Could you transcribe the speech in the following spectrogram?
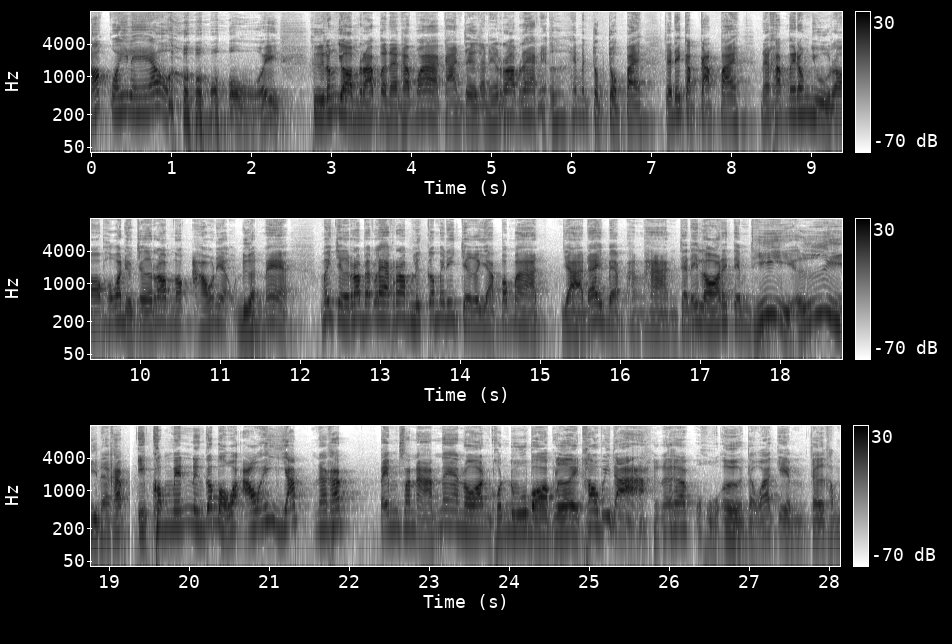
ล็อกไว้แล้วโอ้โหคือต้องยอมรับนะครับว่าการเจอกันในรอบแรกเนี่ยเออให้มันจบจบไป จะได้กลับกลับไปนะครับไม่ต้องอยู่รอ เพราะว่าเดี๋ยวเจอรอบน็อกเอาท์เนี่ยเดือดแน่ ไม่เจอรอบแรกๆรอบลึกก็ไม่ได้เจออย่าประมาท อย่าได้แบบห่างๆ จะได้รอได้เต็มที่ เอ้ยนะครับ อีกคอมเมนต์หนึ่งก็บอกว่าเอาให้ยับนะครับ เต็มสนามแน่นอน คนดูบอกเลยเข้าไปด่านะครับ โอ้โห เออ แต่ว่าเกมเจอเขม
